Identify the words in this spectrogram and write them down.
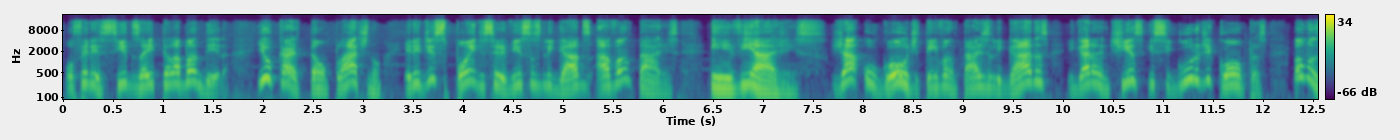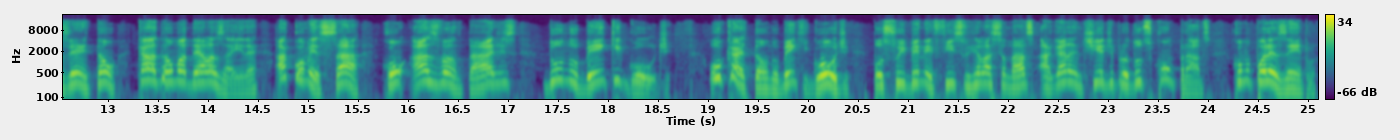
oferecidos aí pela bandeira. E o cartão Platinum, ele dispõe de serviços ligados a vantagens e viagens. Já o Gold tem vantagens ligadas e garantias e seguro de compras. Vamos ver então cada uma delas aí, né? A começar com as vantagens do Nubank Gold. O cartão Nubank Gold possui benefícios relacionados à garantia de produtos comprados, como por exemplo,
